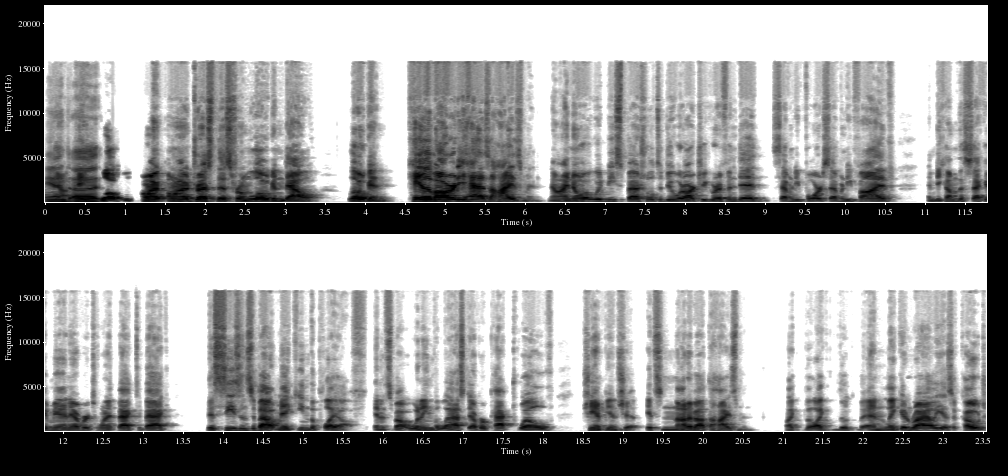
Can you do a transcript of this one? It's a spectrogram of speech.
And yeah. hey, uh, Logan, I want to address this from Logan Dowell. Logan, Caleb already has a Heisman. Now, I know it would be special to do what Archie Griffin did 74 75 and become the second man ever to win it back to back. This season's about making the playoff, and it's about winning the last ever Pac 12 championship. It's not about the Heisman. Like the like the and Lincoln Riley as a coach,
